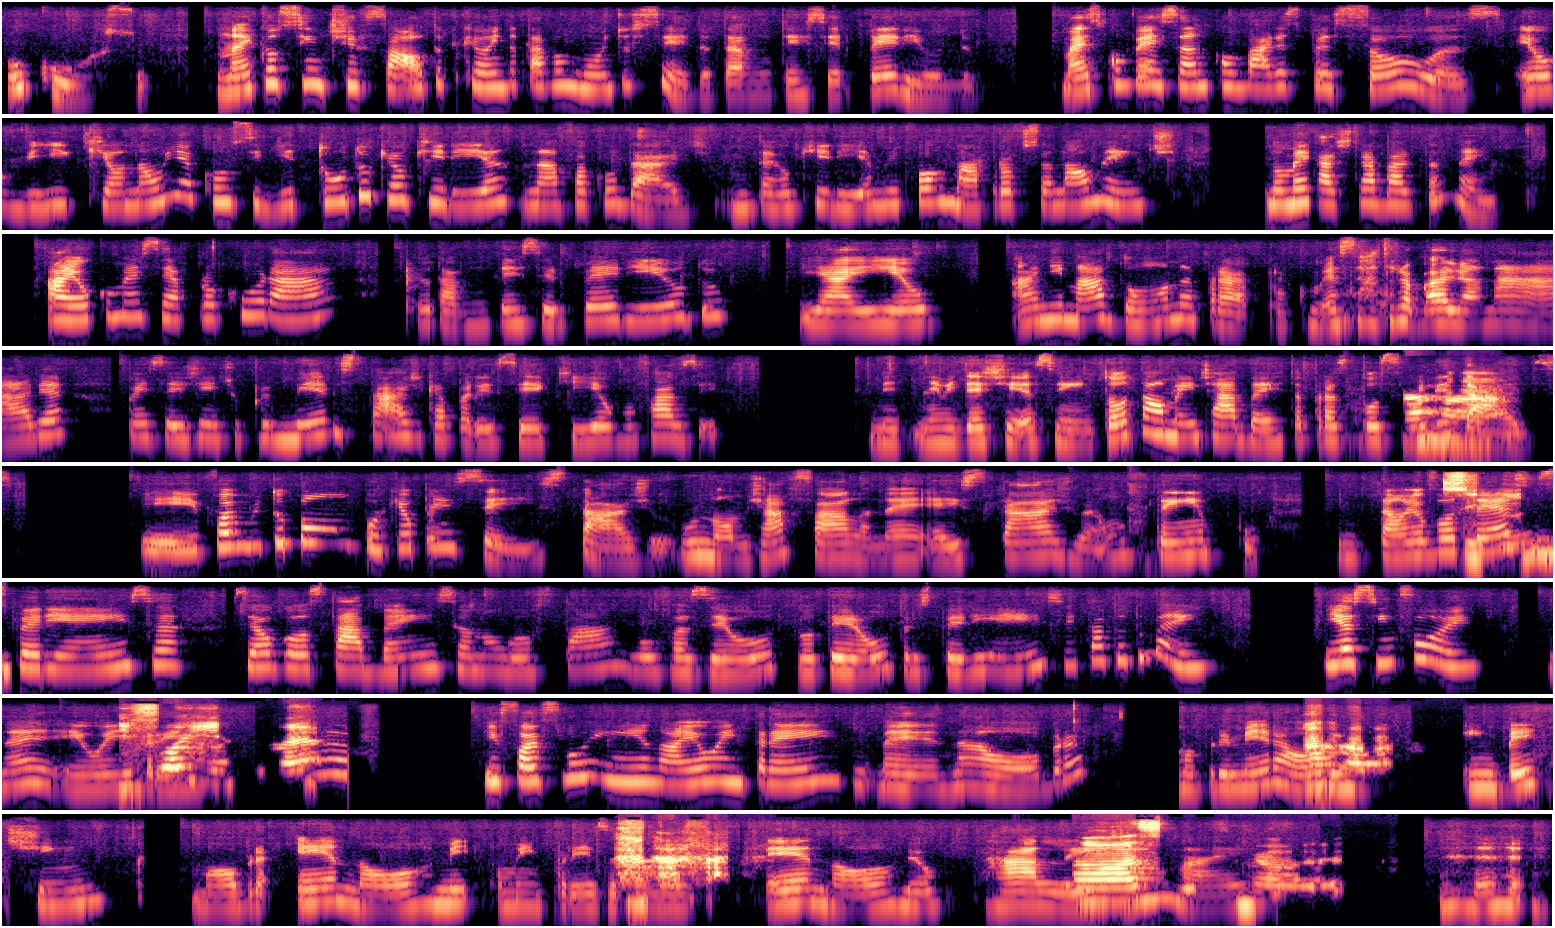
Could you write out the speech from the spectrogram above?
o curso. Não é que eu senti falta porque eu ainda estava muito cedo, eu estava no terceiro período. Mas conversando com várias pessoas, eu vi que eu não ia conseguir tudo o que eu queria na faculdade. Então eu queria me formar profissionalmente no mercado de trabalho também. Aí eu comecei a procurar, eu estava no terceiro período, e aí eu animadona para começar a trabalhar na área, pensei, gente, o primeiro estágio que aparecer aqui eu vou fazer me, me deixei assim totalmente aberta para as possibilidades. Uhum. E foi muito bom, porque eu pensei, estágio, o nome já fala, né? É estágio, é um tempo. Então eu vou Sim. ter essa experiência, se eu gostar bem, se eu não gostar, vou fazer outro, vou ter outra experiência e tá tudo bem. E assim foi, né? Eu entrei. E foi isso, né? E foi fluindo. Aí eu entrei é, na obra, uma primeira obra uhum. em Betim, uma obra enorme, uma empresa também enorme. Eu ralei Nossa demais.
